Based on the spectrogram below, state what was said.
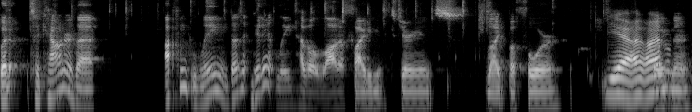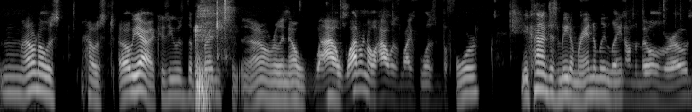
But to counter that, I think Ling doesn't didn't Ling have a lot of fighting experience like before Yeah, I, I don't. mm, I don't know his how his. Oh yeah, because he was the prince. I don't really know. Wow, I don't know how his life was before. You kind of just meet him randomly laying on the middle of the road,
